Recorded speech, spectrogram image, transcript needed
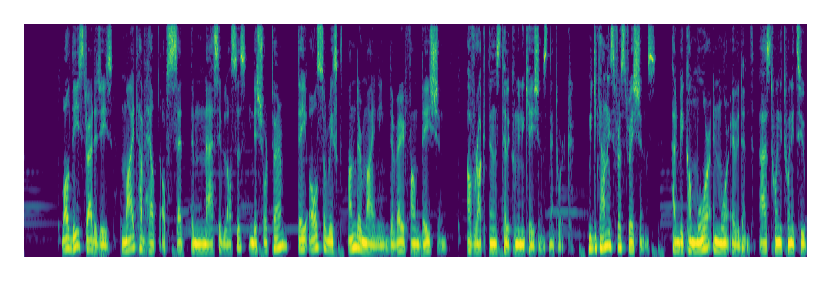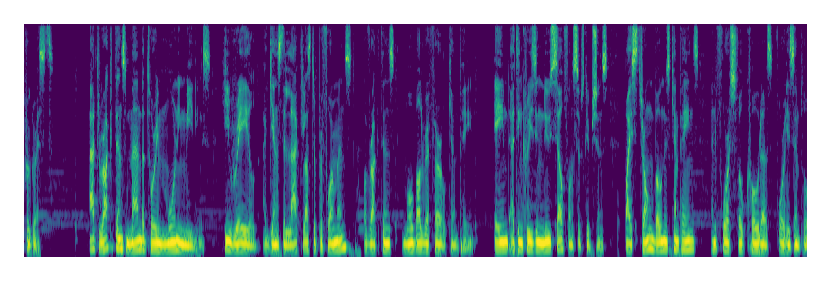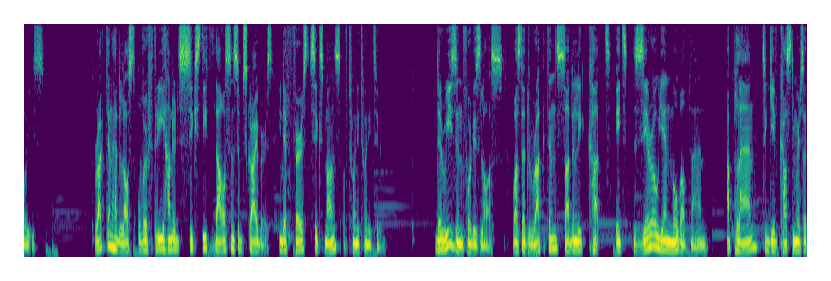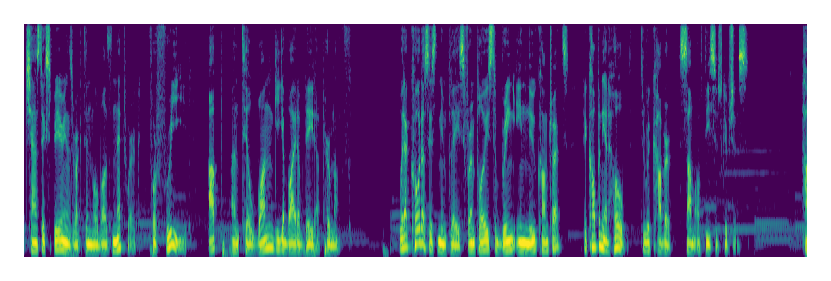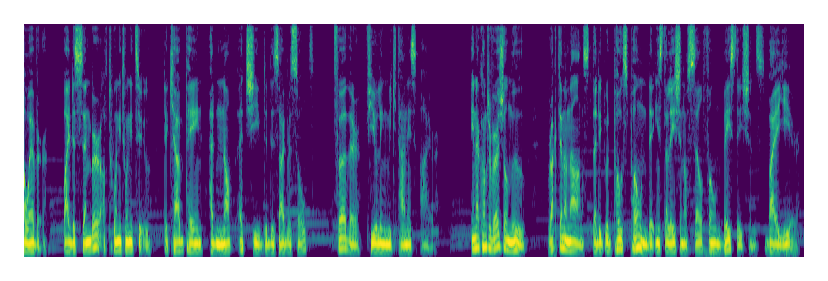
While these strategies might have helped offset the massive losses in the short term, they also risked undermining the very foundation of Rakuten's telecommunications network. Mikitani's frustrations had become more and more evident as 2022 progressed. At Rakuten's mandatory morning meetings, he railed against the lackluster performance of Rakuten's mobile referral campaign, aimed at increasing new cell phone subscriptions by strong bonus campaigns and forceful quotas for his employees. Rakuten had lost over 360,000 subscribers in the first six months of 2022. The reason for this loss was that Rakuten suddenly cut its zero yen mobile plan a plan to give customers a chance to experience Rakuten Mobile's network for free up until 1 gigabyte of data per month. With a quota system in place for employees to bring in new contracts, the company had hoped to recover some of these subscriptions. However, by December of 2022, the campaign had not achieved the desired result, further fueling Mikitani's ire. In a controversial move, Rakuten announced that it would postpone the installation of cell phone base stations by a year.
